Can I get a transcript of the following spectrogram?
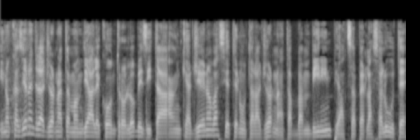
In occasione della giornata mondiale contro l'obesità anche a Genova si è tenuta la giornata Bambini in Piazza per la Salute,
